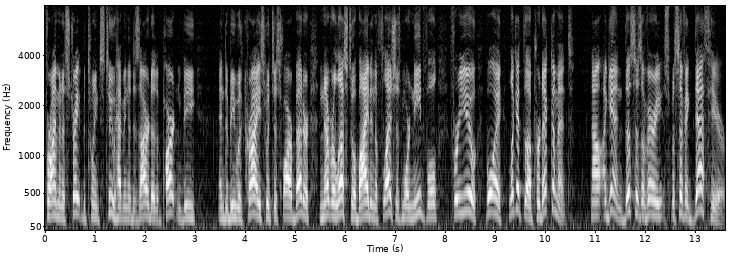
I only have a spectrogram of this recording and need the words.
For I am in a strait betwixt two, having a desire to depart and be and to be with Christ, which is far better. Nevertheless, to abide in the flesh is more needful for you. Boy, look at the predicament. Now, again, this is a very specific death here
